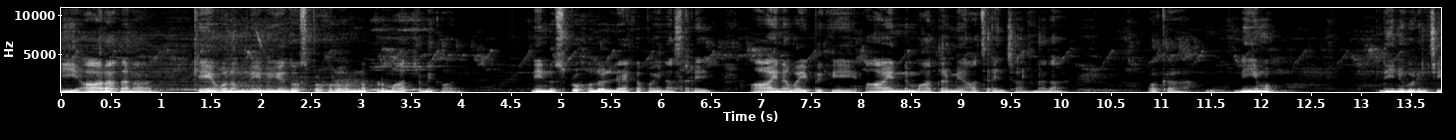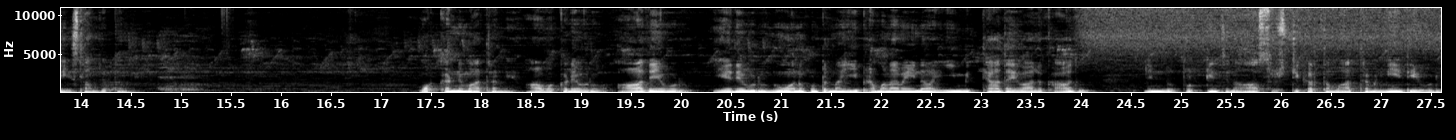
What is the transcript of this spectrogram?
ఈ ఆరాధన కేవలం నేను ఏదో స్పృహలో ఉన్నప్పుడు మాత్రమే కాదు. నేను స్పృహలో లేకపోయినా సరే ఆయన వైపుకి ఆయన్ని మాత్రమే ఆచరించాలన్నదా? ఒక నియమం. దీని గురించి ఇస్లాం చెప్తుంది. ఒక్కడిని మాత్రమే. ఆ ఒక్కడెవరు? ఆ దేవుడు. ఏ దేవుడు? నువ్వు అనుకుంటున్న ఈ భ్రమలమైన ఈ మిథ్యా దైవాలు కాదు. నిన్ను పుట్టించిన ఆ సృష్టికర్త మాత్రమే నీ దేవుడు.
